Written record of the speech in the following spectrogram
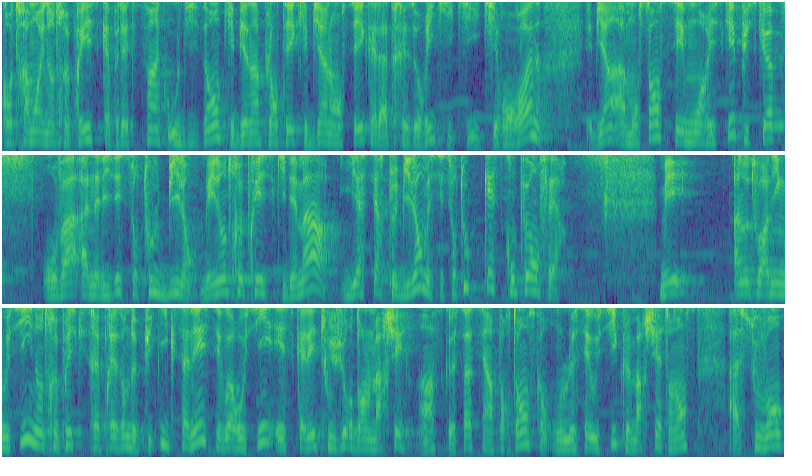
Contrairement à une entreprise qui a peut-être 5 ou 10 ans, qui est bien implantée, qui est bien lancée, qui a la trésorerie qui, qui, ronronne, eh bien, à mon sens, c'est moins risqué puisque on va analyser surtout le bilan. Mais une entreprise qui démarre, il y a certes le bilan, mais c'est surtout qu'est-ce qu'on peut en faire. Mais un autre warning aussi, une entreprise qui serait présente depuis X années, c'est voir aussi est-ce qu'elle est toujours dans le marché. Hein, parce que ça, c'est important, parce qu'on le sait aussi que le marché a tendance à souvent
